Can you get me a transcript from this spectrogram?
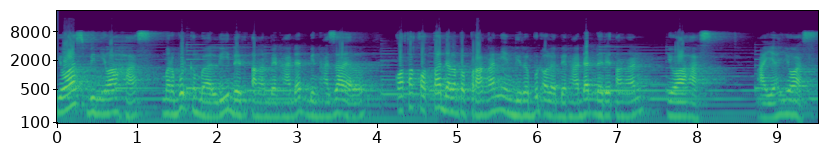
Yoas bin Yoahas merebut kembali dari tangan Ben-Hadad bin Hazael kota-kota dalam peperangan yang direbut oleh Ben-Hadad dari tangan Yoahas, ayah Yoas.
